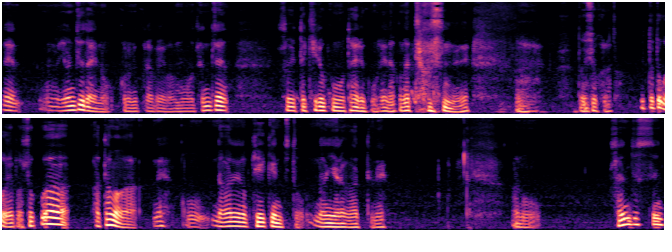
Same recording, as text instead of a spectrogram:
ね40代の頃に比べればもう全然そういった気力も体力もねなくなってますんでね、あ、どうしようかなと。いったところやっぱそこは頭がねこう長年の経験値と何やらがあってね。あの30セン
